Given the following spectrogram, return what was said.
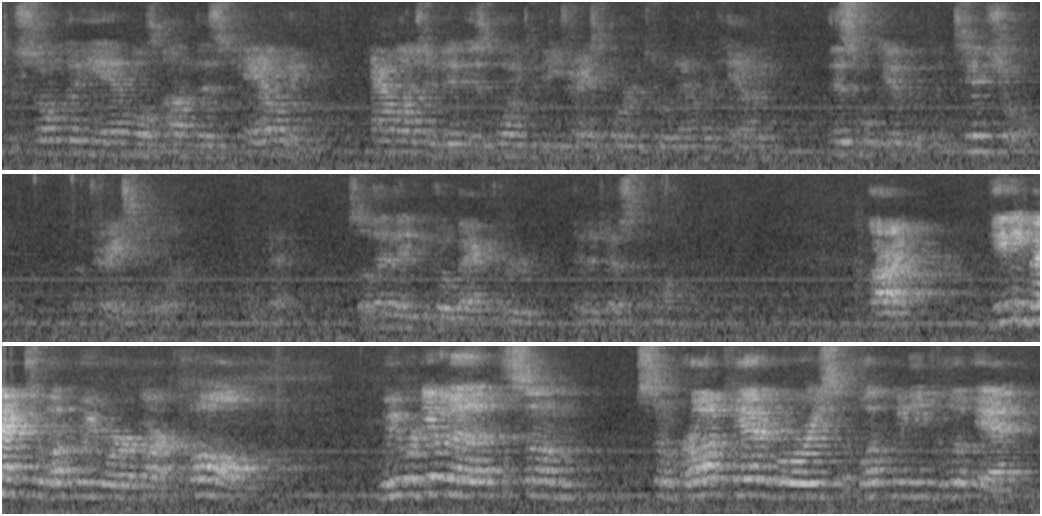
There's so many animals on this county. How much of it is going to be transported to another county? This will give the potential of transport. Okay? So then they can go back through and adjust the model. All right, getting back to what we were, our call, we were given a, some, some broad categories of what we need to look at,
